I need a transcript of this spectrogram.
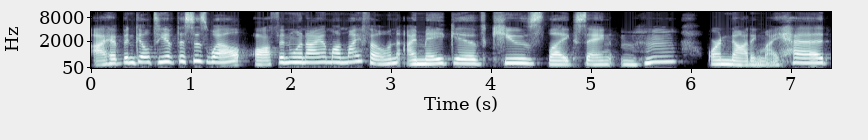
I have been guilty of this as well. Often when I am on my phone, I may give cues like saying, mm hmm, or nodding my head,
